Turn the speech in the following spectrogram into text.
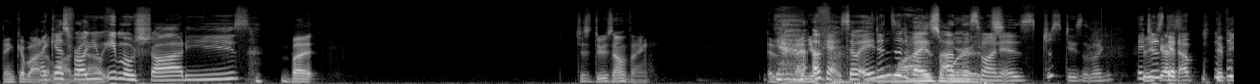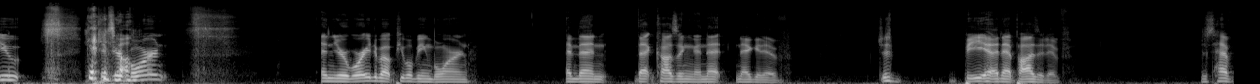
think about it. I guess long for all enough. you emo shotties. but just do something. And okay, so Aiden's Wise advice on this one is just do something. Hey, just get up. if you get a if you're job. born and you're worried about people being born and then that causing a net negative just be a net positive just have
